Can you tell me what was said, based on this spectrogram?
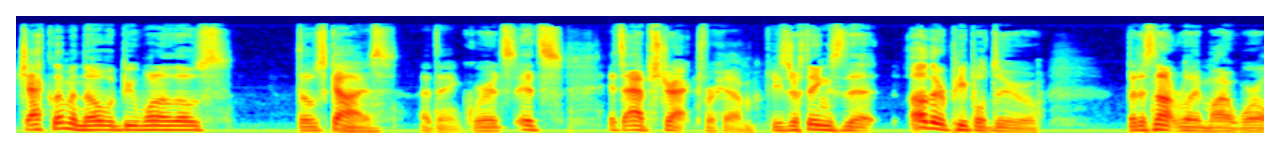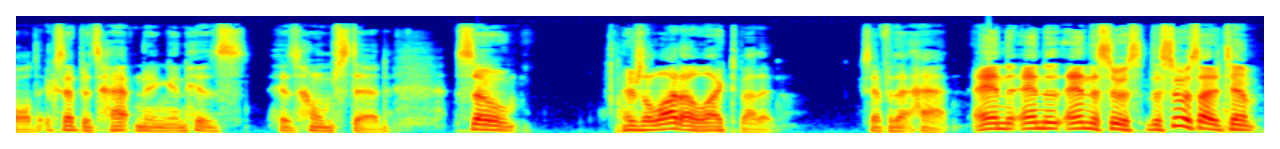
Jack Lemmon though would be one of those those guys I think where it's it's it's abstract for him these are things that other people do but it's not really my world except it's happening in his his homestead so there's a lot I liked about it except for that hat and and the and the suicide the suicide attempt.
